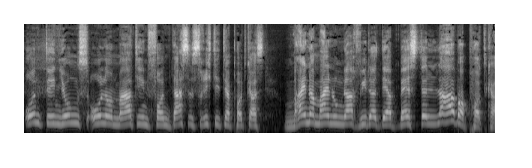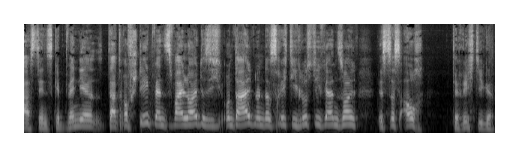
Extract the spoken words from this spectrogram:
Und den Jungs Ole und Martin von Das ist richtig der Podcast. Meiner Meinung nach wieder der beste Laber-Podcast, den es gibt. Wenn ihr da drauf steht, wenn zwei Leute sich unterhalten und das richtig lustig werden soll, ist das auch der richtige.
